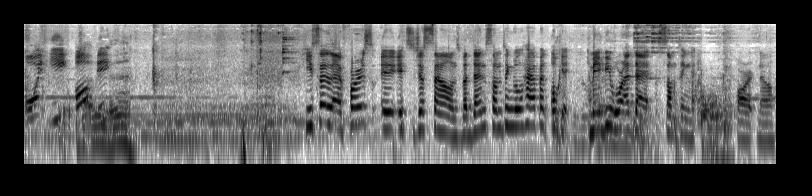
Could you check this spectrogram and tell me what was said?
Oh, e- oh, e- there? He says at first it's just sounds, but then something will happen. Okay, maybe we're at that something part now.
